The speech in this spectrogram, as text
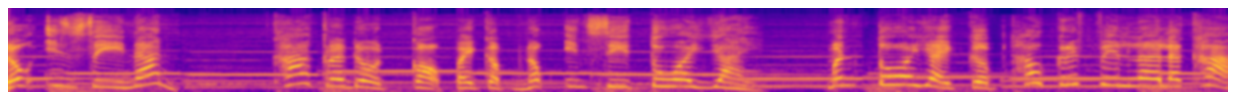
นกอินทรีนั่นข้ากระโดดเกาะไปกับนกอินทรีตัวใหญ่ มันตัวใหญ่เกือบเท่ากริฟฟินเลยล่ะค่ะ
